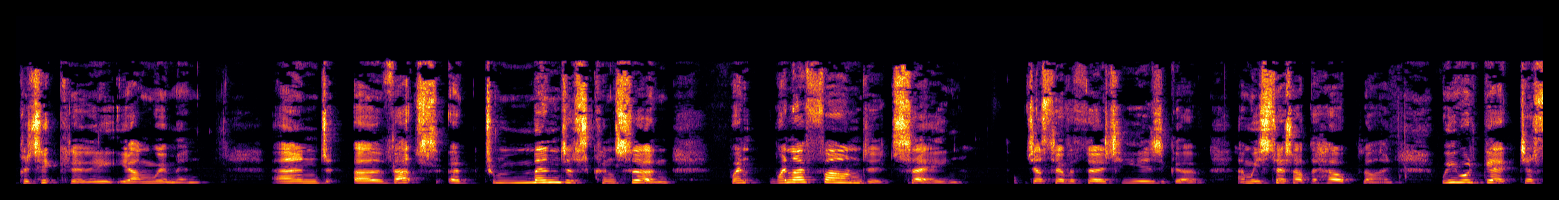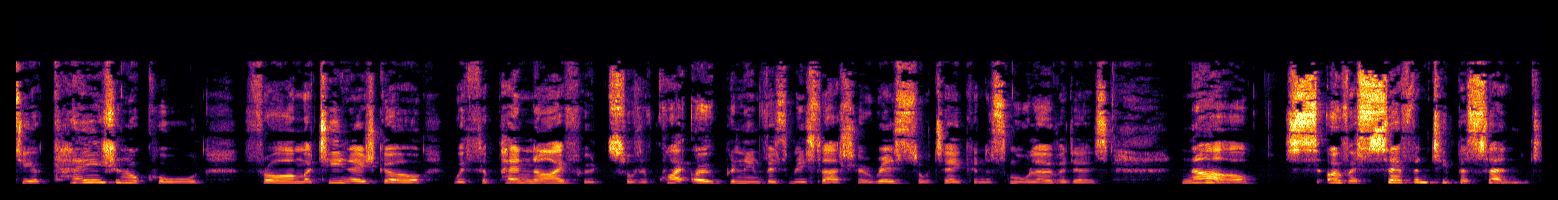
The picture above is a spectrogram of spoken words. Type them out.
particularly young women and uh, that's a tremendous concern. When when I founded Sane just over 30 years ago and we set up the helpline, we would get just the occasional call from a teenage girl with a penknife who'd sort of quite openly and visibly slashed her wrists or taken a small overdose. Now, over 70%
